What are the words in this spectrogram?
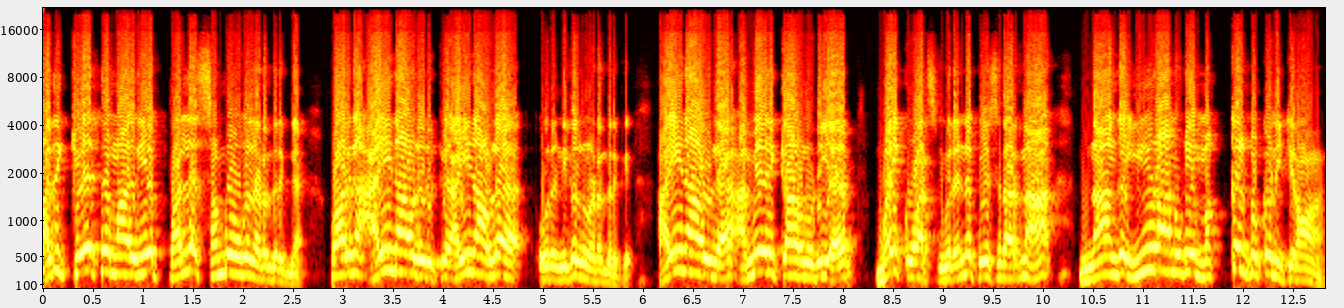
அதுக்கேத்த மாதிரியே பல சம்பவங்கள் நடந்திருக்குங்க. பாருங்க ஐநாவில் இருக்கு. ஐநாவில் ஒரு நிகழ்வு நடந்திருக்கு. ஐநாவில் அமெரிக்காவினுடைய மைக் வாட்ஸ் இவர் என்ன பேசுறாருன்னா நாங்க ஈரானுடைய மக்கள் பக்கம் நிக்கிறோம்.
